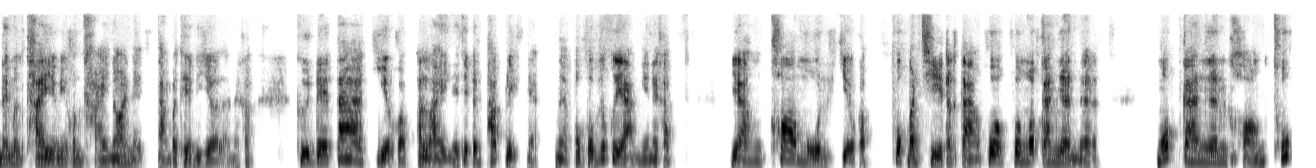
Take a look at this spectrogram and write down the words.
ในเมืองไทยยังมีคนขายน้อยในต่างประเทศนี่เยอะแล้วนะครับ คือ Data เกี่ยวกับอะไรเนี่ยที่เป็น Public เนี่ยผมผมยกตัวอย่างนี้นะครับ อย่างข้อมูลเกี่ยวกับพวกบัญชีต่างๆ พวกพวกงบการเงินเอองบการเงินของทุก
